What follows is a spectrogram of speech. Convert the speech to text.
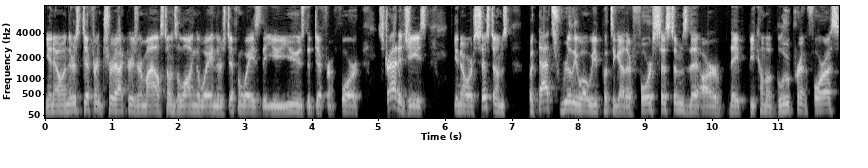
you know and there's different trajectories or milestones along the way and there's different ways that you use the different four strategies you know or systems but that's really what we put together four systems that are they've become a blueprint for us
